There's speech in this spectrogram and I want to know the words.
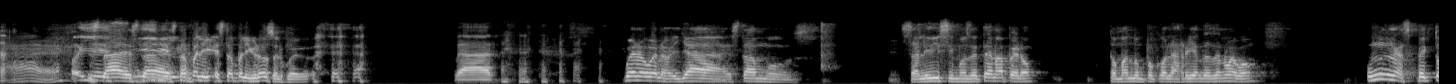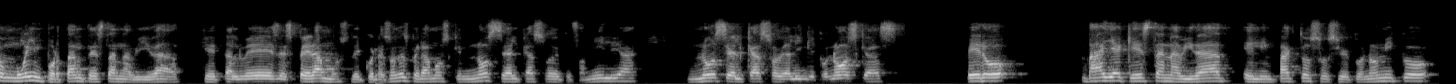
Ah, ¿eh? está, está, está, peligroso el juego. Claro. Bueno, bueno, ya estamos salidísimos de tema, pero tomando un poco las riendas de nuevo. Un aspecto muy importante esta Navidad, que tal vez esperamos, de corazón esperamos que no sea el caso de tu familia, no sea el caso de alguien que conozcas, pero vaya que esta Navidad, el impacto socioeconómico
